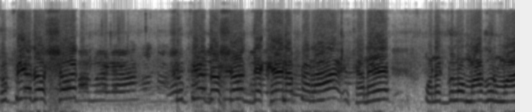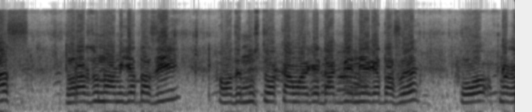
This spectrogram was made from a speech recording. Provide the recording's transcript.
সুপ্রিয় দর্শক সুপ্রিয় দর্শক দেখেন আপনারা, এখানে অনেকগুলো মাগুর মাছ ধরার জন্য আমি গেতাছি। আমাদের মুস্তফা আমাকে ডাক দিয়ে নিয়ে গেতাছে। তো আপনাকে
